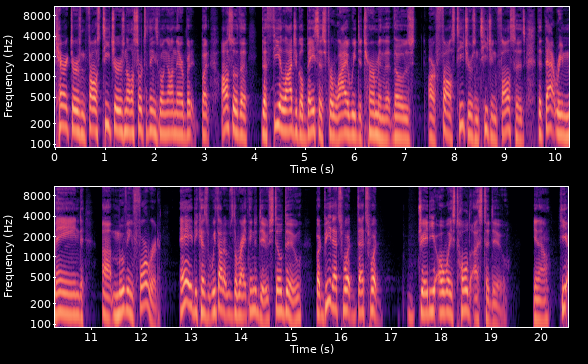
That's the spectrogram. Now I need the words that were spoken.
characters and false teachers and all sorts of things going on there but but also the the theological basis for why we determine that those are false teachers and teaching falsehoods that that remained uh, moving forward. A because we thought it was the right thing to do still do but b that's what that's what jd always told us to do you know? He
